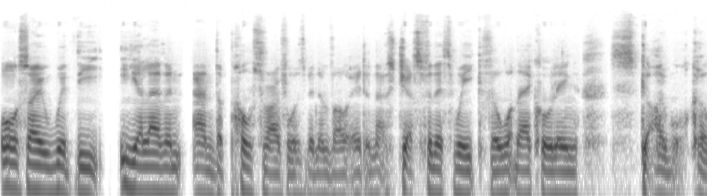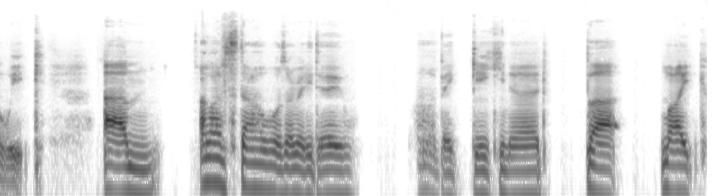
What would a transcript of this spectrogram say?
also with the E11 and the Pulse rifle has been invited, and that's just for this week for what they're calling Skywalker Week. Um, I love Star Wars, I really do. I'm a big geeky nerd, but like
